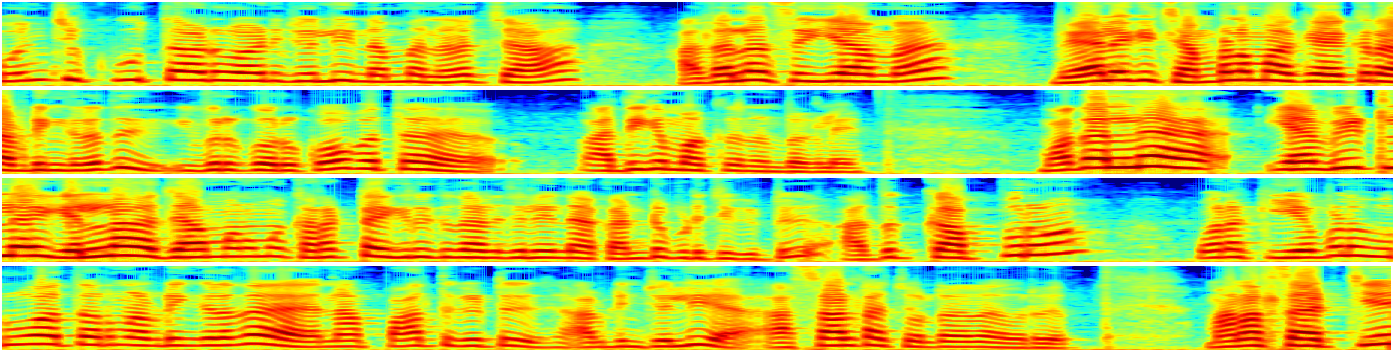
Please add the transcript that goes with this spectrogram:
கொஞ்சம் கூத்தாடுவான்னு சொல்லி நம்ம நினச்சா அதெல்லாம் செய்யாமல் வேலைக்கு சம்பளமாக கேட்குற அப்படிங்கிறது இவருக்கு ஒரு கோபத்தை அதிகமாக்குது நண்பர்களே. முதல்ல என் வீட்டில் எல்லா ஜாமானமும் கரெக்டாக இருக்குதான்னு சொல்லி நான் கண்டுபிடிச்சிக்கிட்டு அதுக்கப்புறம் உனக்கு எவ்வளோ உருவா தரணும் அப்படிங்கிறத நான் பார்த்துக்கிட்டு அப்படின்னு சொல்லி அசால்ட்டாக சொல்கிறாரு அவர். மனசாட்சியே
